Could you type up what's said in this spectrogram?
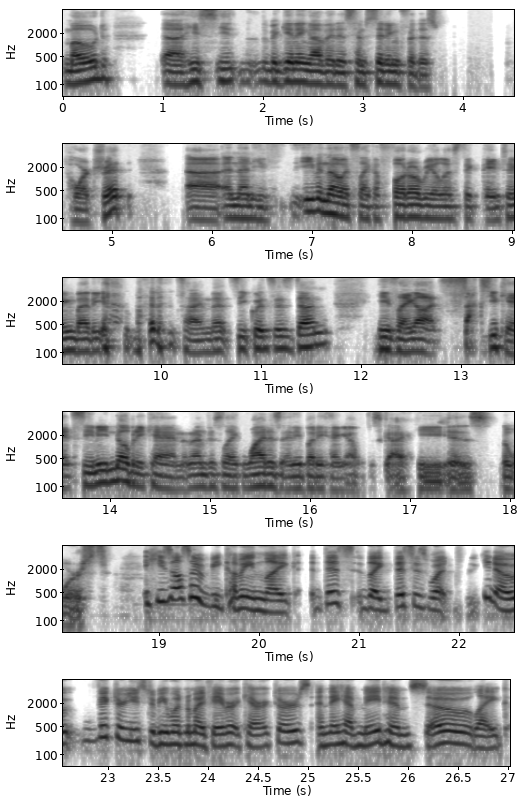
mode. Uh, he's he, the beginning of it is him sitting for this portrait. Uh, and then he, even though it's like a photorealistic painting by the by the time that sequence is done, he's like, "Oh, it sucks. You can't see me. Nobody can." And I'm just like, "Why does anybody hang out with this guy? He is the worst." He's also becoming like this. Like this is what you know. Victor used to be one of my favorite characters, and they have made him so like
